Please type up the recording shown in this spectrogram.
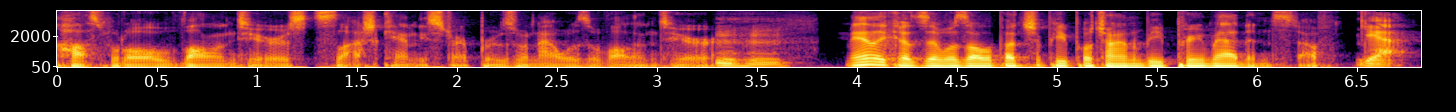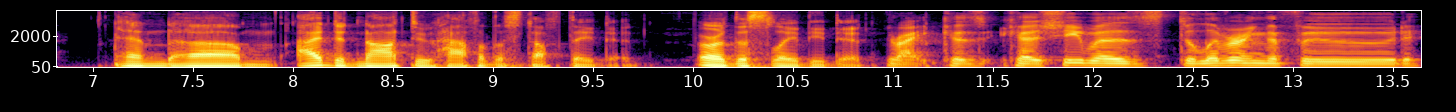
hospital volunteers slash candy stripers when I was a volunteer. Mm-hmm. Mainly because there was all a bunch of people trying to be pre med and stuff, Yeah, and um, I did not do half of the stuff they did, or this lady did. right. Because she was delivering the food.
